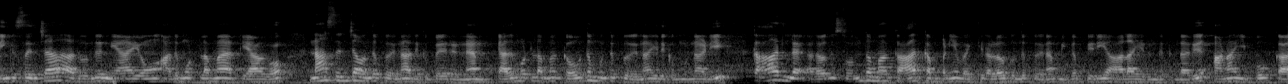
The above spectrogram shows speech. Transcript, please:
நீங்கள் செஞ்சால் அது வந்து நியாயம் அது மட்டும் இல்லாமல் தியாகம் நான் செஞ்சால் வந்து இப்போ அதுக்கு பேர் என்ன? அது மட்டும் இல்லாமல் கௌதம் வந்து இப்போ இதுக்கு முன்னாடி காரில் அதாவது சொந்தமாக கார் கம்பெனியை வைக்கிற அளவுக்கு வந்து இப்போ மிகப்பெரிய ஆளாக இருந்துட்டு இருந்தார். ஆனால் இப்போது க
